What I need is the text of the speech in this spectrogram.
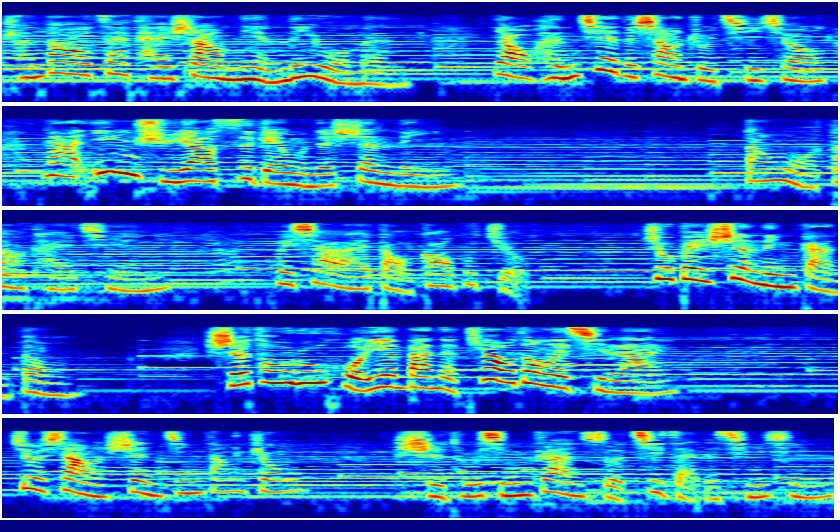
传道在台上勉励我们。要恒切的向主祈求那应许要赐给我们的圣灵。当我到台前，会下来祷告不久，就被圣灵感动，舌头如火焰般的跳动了起来，就像圣经当中《使徒行传》所记载的情形，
